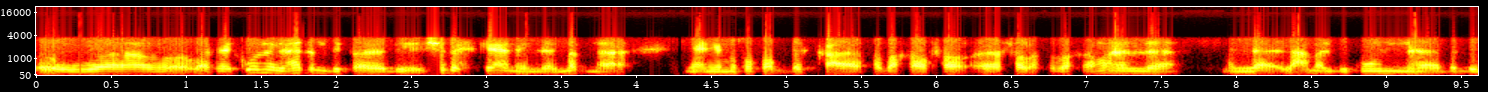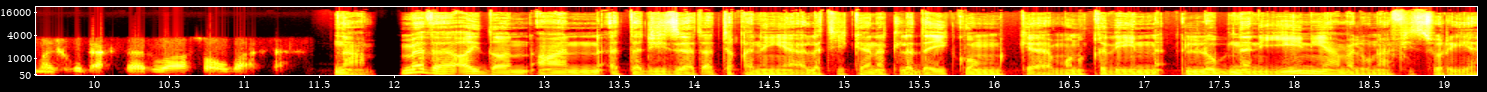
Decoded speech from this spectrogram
وقت يكون الهدم بشبه كامل للمبنى يعني متطبق طبقة فوق طبقة هون العمل بيكون بده مجهود أكثر وصعوبة أكثر. نعم. ماذا أيضا عن التجهيزات التقنية التي كانت لديكم كمنقذين لبنانيين يعملون في سوريا؟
